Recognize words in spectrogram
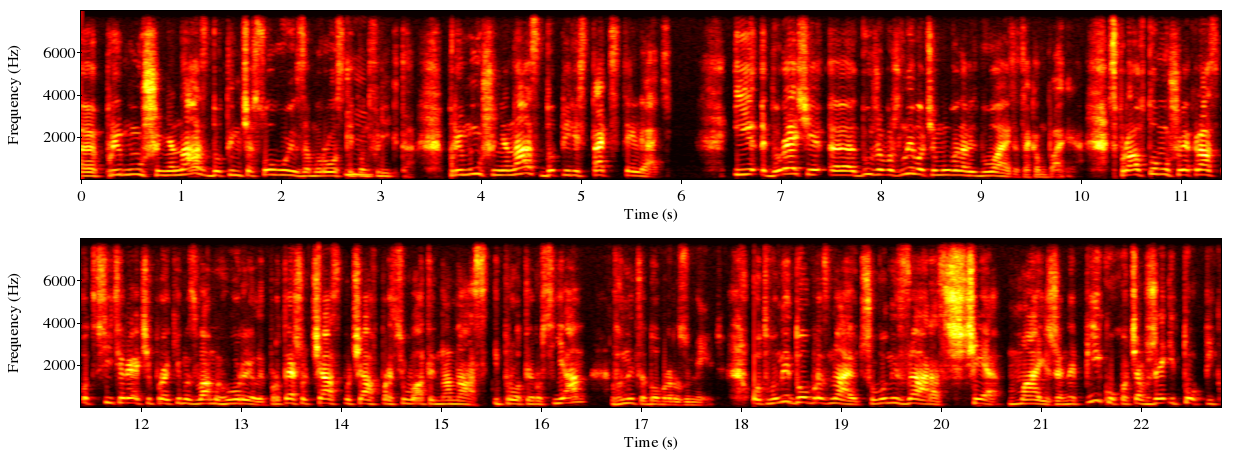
е, примушення нас до тимчасової заморозки Мгм. конфлікту, примушення нас до перестати стріляти. І до речі, е, дуже важливо, чому вона відбувається. Ця кампанія. Справа в тому, що якраз от всі ті речі, про які ми з вами говорили, про те, що час почав працювати на нас і проти росіян, вони це добре розуміють. От вони добре знають, що вони зараз ще майже на піку, хоча вже і то пік,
